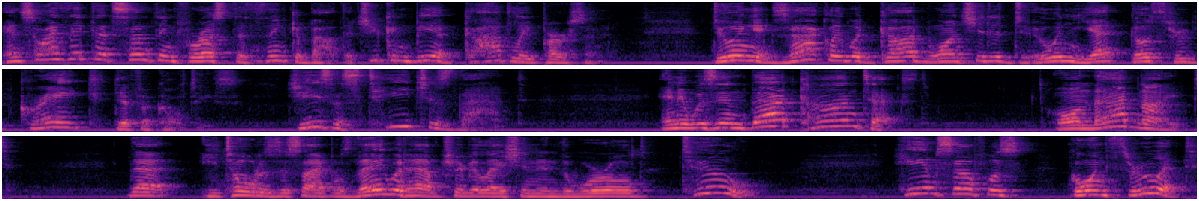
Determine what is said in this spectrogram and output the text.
And so I think that's something for us to think about that you can be a godly person, doing exactly what God wants you to do, and yet go through great difficulties. Jesus teaches that. And it was in that context, on that night, that he told his disciples they would have tribulation in the world too. He himself was going through it,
